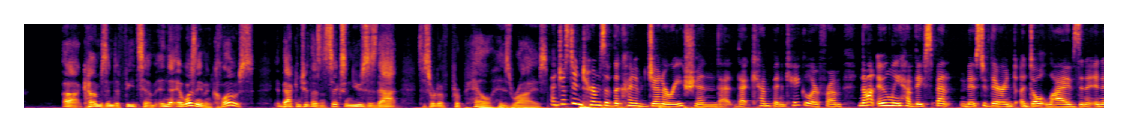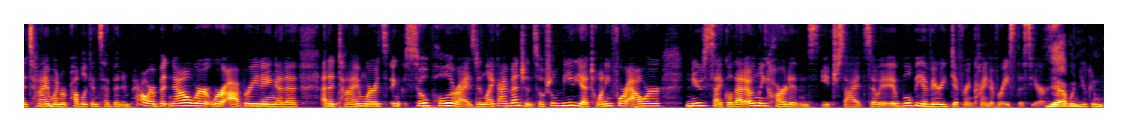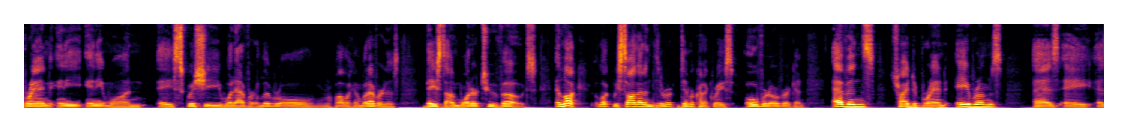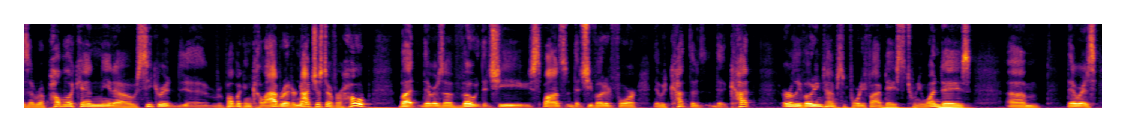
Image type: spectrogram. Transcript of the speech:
uh, comes and defeats him, and it wasn't even close back in 2006 and uses that to sort of propel his rise. And just in terms of the kind of generation that, that Kemp and Cagle are from, not only have they spent most of their adult lives in a, in a time when Republicans have been in power, but now we're, we're operating at a, at a time where it's so polarized. And like I mentioned, social media, 24 hour news cycle, that only hardens each side. So it, it will be a very different kind of race this year. Yeah, when you can brand any anyone a squishy whatever, liberal, Republican, whatever it is, based on one or two votes. And look, look, we saw that in the Democratic race over and over again. Evans tried to brand Abrams as a as a Republican, you know, secret uh, Republican collaborator, not just over Hope, but there was a vote that she sponsored that she voted for that would cut the that cut early voting times from 45 days to 21 days. Um, there was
